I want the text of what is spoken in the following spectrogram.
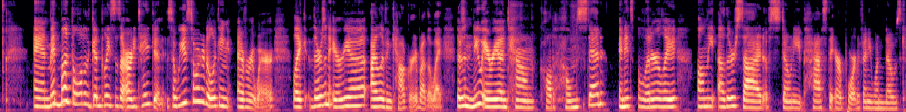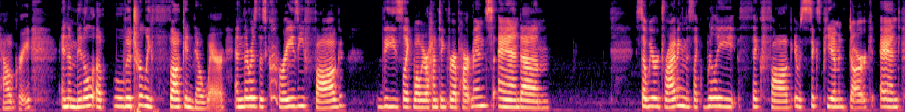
And mid month, a lot of the good places are already taken. So we started looking everywhere. Like, there's an area, I live in Calgary, by the way. There's a new area in town called Homestead, and it's literally on the other side of Stoney past the airport, if anyone knows Calgary. In the middle of literally fucking nowhere. And there was this crazy fog, these, like, while we were hunting for apartments, and, um, so we were driving in this like really thick fog. It was 6 p.m. and dark, and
